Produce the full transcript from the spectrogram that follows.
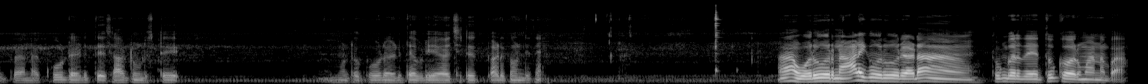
இப்போ அந்த கூடை எடுத்து சாப்பிட்டு முடிச்சுட்டு மூட்டை கூடை எடுத்து அப்படியே வச்சுட்டு படுக்க வேண்டியதேன் ஆ ஒரு ஒரு நாளைக்கு ஒரு ஒரு இடம் தூங்குறது தூக்கம் வருமா என்னப்பா?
